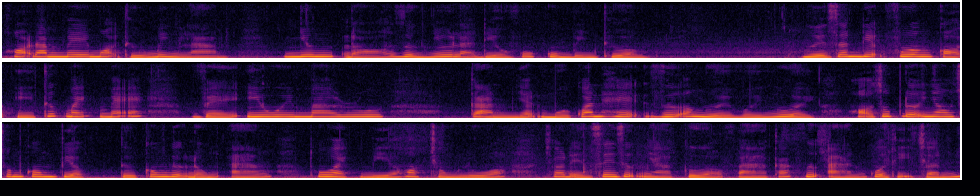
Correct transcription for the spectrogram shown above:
họ đam mê mọi thứ mình làm, nhưng đó dường như là điều vô cùng bình thường. Người dân địa phương có ý thức mạnh mẽ về Iwimaru, cảm nhận mối quan hệ giữa người với người, họ giúp đỡ nhau trong công việc, từ công việc đồng áng, thu hoạch mía hoặc trồng lúa cho đến xây dựng nhà cửa và các dự án của thị trấn.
